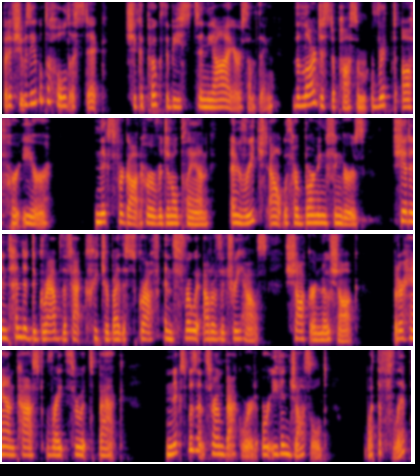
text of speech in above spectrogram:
But if she was able to hold a stick, she could poke the beasts in the eye or something. The largest opossum ripped off her ear. Nix forgot her original plan and reached out with her burning fingers, she had intended to grab the fat creature by the scruff and throw it out of the treehouse, shock or no shock, but her hand passed right through its back. Nix wasn't thrown backward or even jostled. What the flip?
